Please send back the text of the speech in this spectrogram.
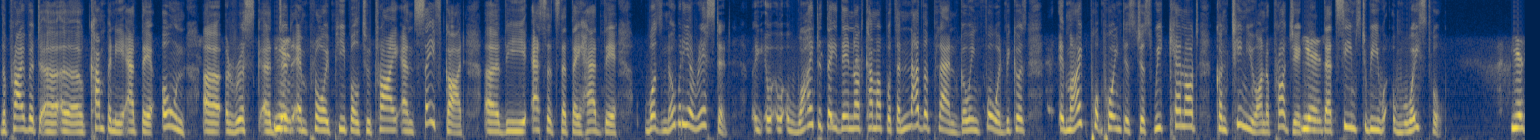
the private uh, uh, company at their own uh, risk uh, yes. did employ people to try and safeguard uh, the assets that they had there, was nobody arrested? Why did they then not come up with another plan going forward? Because eh, my point is just we cannot continue on a project yes. that seems to be wasteful. Yes.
